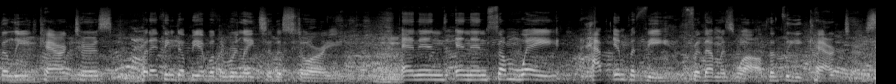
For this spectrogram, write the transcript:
the lead characters, but I think they'll be able to relate to the story. And in, and in some way have empathy for them as well, the lead characters.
